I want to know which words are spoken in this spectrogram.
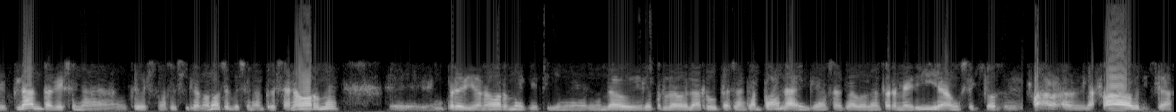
de planta, que es una, ustedes no sé si la conocen, pero es una empresa enorme, eh, un predio enorme que tiene de un lado y del otro lado de la ruta San Campana y que han sacado la enfermería, un sector de, de la fábrica,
